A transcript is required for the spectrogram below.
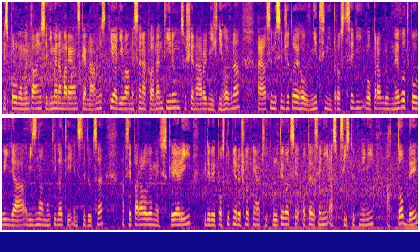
My spolu momentálně sedíme na Mariánském náměstí a díváme se na Klementínum, což je Národní knihovna. A já si myslím, že to jeho vnitřní prostředí opravdu neodpovídá významu této instituce a připadalo by mi skvělý, kdyby postupně došlo k nějaký kultivaci, otevření a zpřístupnění a to by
